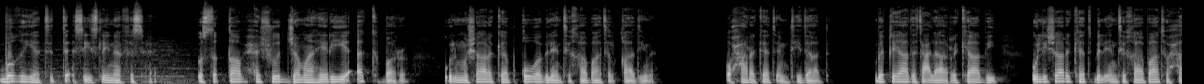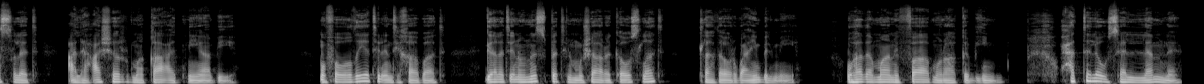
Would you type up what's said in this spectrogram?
بغية التأسيس لنفسها واستقطاب حشود جماهيرية أكبر والمشاركة بقوة بالانتخابات القادمة. وحركة امتداد بقيادة علاء الركابي واللي شاركت بالانتخابات وحصلت على عشر مقاعد نيابية. مفوضية الانتخابات قالت أنه نسبة المشاركة وصلت 43% وهذا ما نفاه مراقبين. وحتى لو سلمنا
